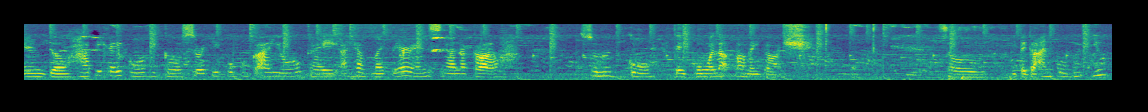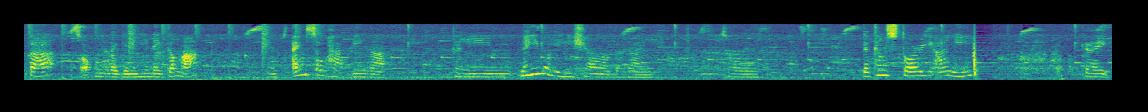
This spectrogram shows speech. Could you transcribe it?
And uh, happy kay ko because swerte ko po kayo kay I have my parents nga naka sunod ko kay kung wala pa my gosh. So, itagaan ko yuta. So, ako nalagyan ng hinay gama. And I'm so happy nga kaning nahimo din siya nga bahay. So, daghang story ani kay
